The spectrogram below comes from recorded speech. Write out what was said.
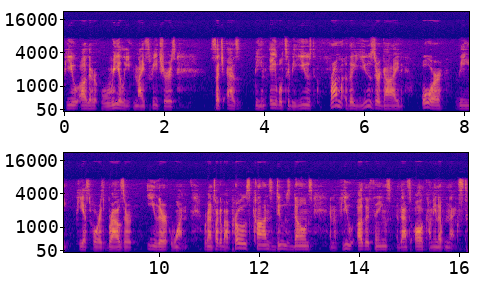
few other really nice features such as being able to be used from the user guide or the PS4's browser either one. We're going to talk about pros, cons, do's, don'ts, and a few other things, and that's all coming up next.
